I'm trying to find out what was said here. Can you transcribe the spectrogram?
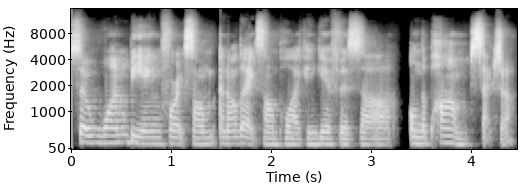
So one being, for example, another example I can give is uh, on the palm sector.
